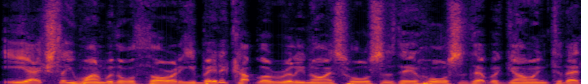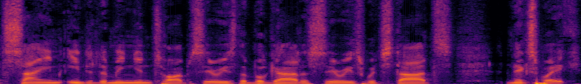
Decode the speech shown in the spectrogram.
he actually won with authority. He beat a couple of really nice horses there, horses that were going to that same Inter Dominion type series, the Borgata series, which starts next week.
